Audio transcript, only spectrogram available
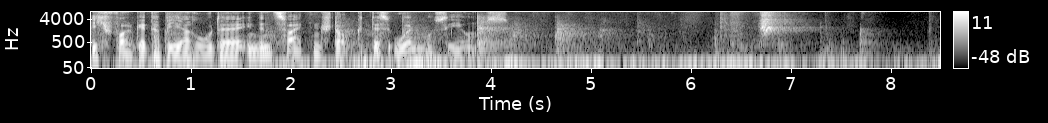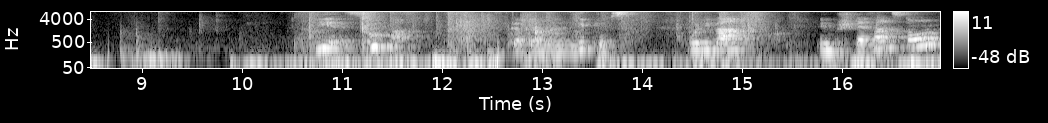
Ich folge Tabea Rude in den zweiten Stock des Uhrenmuseums. Die ist super. Ich glaube, das ist meine Lieblingsuhr. Die war im Stephansdom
